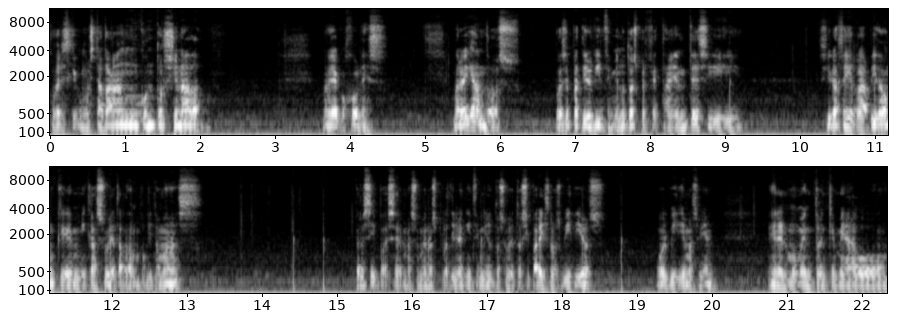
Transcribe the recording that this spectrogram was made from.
Joder, es que como está tan contorsionada... No había cojones. Vale, me quedan dos. Puede ser de 15 minutos perfectamente si... Si lo hacéis rápido, aunque en mi caso voy a tardar un poquito más. Pero sí, puede ser más o menos platino de 15 minutos, sobre todo si paráis los vídeos. O el vídeo más bien. En el momento en que me hago...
